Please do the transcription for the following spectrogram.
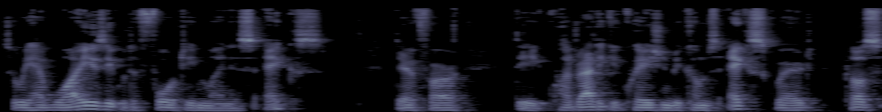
So we have y is equal to 14 minus x. Therefore, the quadratic equation becomes x squared plus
